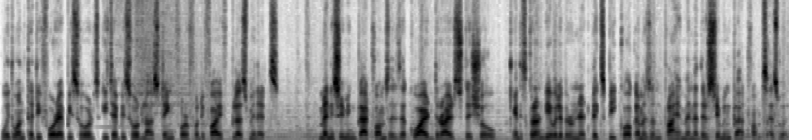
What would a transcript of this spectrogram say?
with 134 episodes, each episode lasting for 45 plus minutes. Many streaming platforms has acquired the rights to the show. It is currently available on Netflix, Peacock, Amazon Prime and other streaming platforms as well.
